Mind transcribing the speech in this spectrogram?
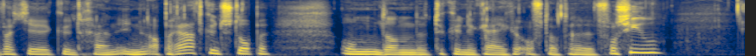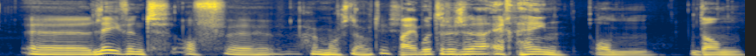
wat je kunt gaan in een apparaat kunt stoppen, om dan te kunnen kijken of dat eh, fossiel, levend of uh, morsdood is. Maar je moet er dus echt heen om dan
